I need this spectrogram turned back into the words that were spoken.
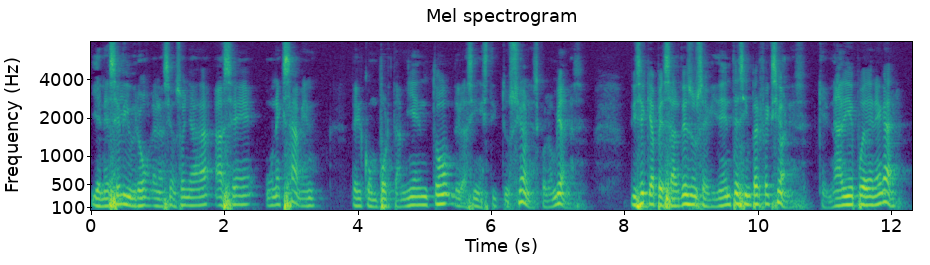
Y en ese libro, La Nación Soñada, hace un examen del comportamiento de las instituciones colombianas. Dice que a pesar de sus evidentes imperfecciones, que nadie puede negar,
